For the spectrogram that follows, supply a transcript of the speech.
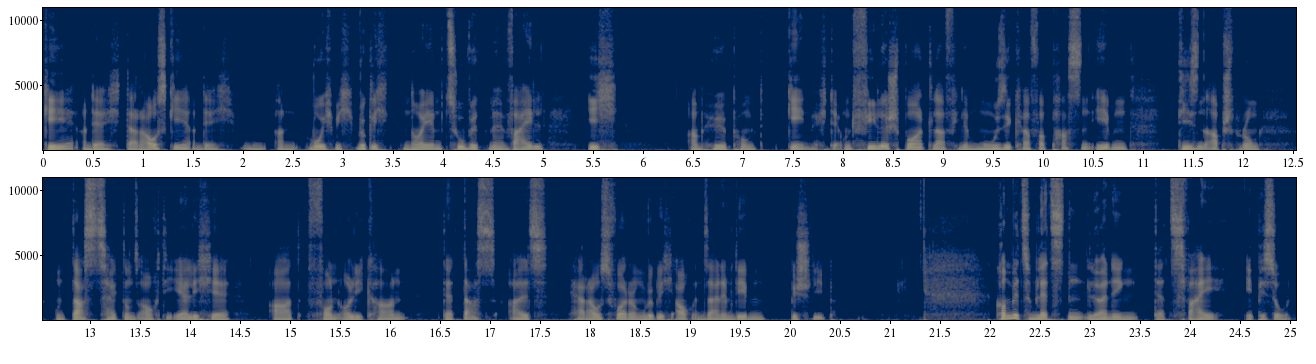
gehe, an der ich da rausgehe, an der ich, an, wo ich mich wirklich neuem zuwidme, weil ich am Höhepunkt gehen möchte. Und viele Sportler, viele Musiker verpassen eben diesen Absprung und das zeigt uns auch die ehrliche Art von Oli Kahn, der das als Herausforderung wirklich auch in seinem Leben beschrieb. Kommen wir zum letzten Learning der zwei Episoden.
